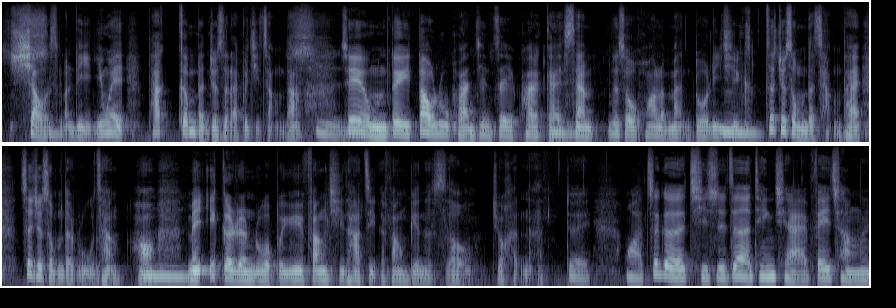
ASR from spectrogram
效什么力？因为他根本就是来不及长大，所以我们对道路环境这一块改善，嗯、那时候花了蛮多力气。嗯、这就是我们的常态，这就是我们的如常。好，嗯、每一个人如果不愿意放弃他自己的方便的时候，就很难。对，哇，这个其实真的听起来非常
